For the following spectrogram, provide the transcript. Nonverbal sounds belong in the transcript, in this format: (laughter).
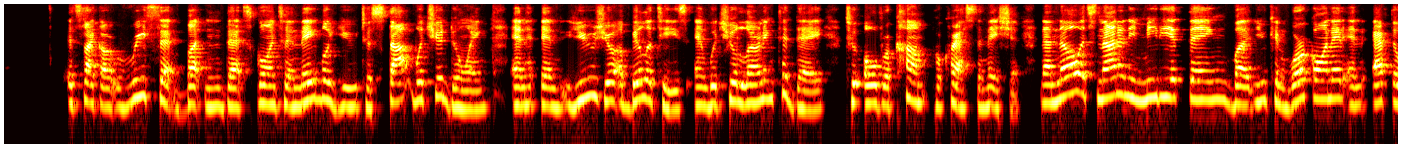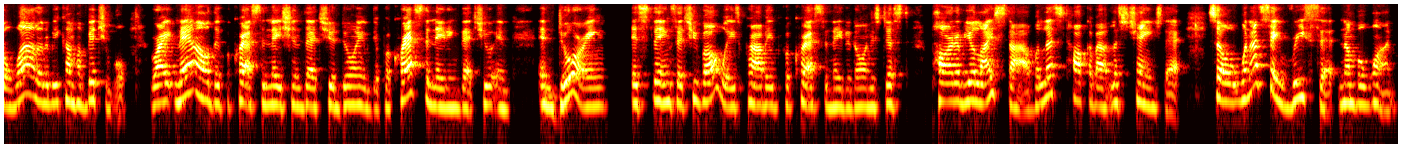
it's like a reset button that's going to enable you to stop what you're doing and and use your abilities and what you're learning today to overcome procrastination. Now no it's not an immediate thing but you can work on it and after a while it'll become habitual. Right now the procrastination that you're doing the procrastinating that you're in, enduring is things that you've always probably procrastinated on. It's just part of your lifestyle. But let's talk about, let's change that. So when I say reset, number one,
